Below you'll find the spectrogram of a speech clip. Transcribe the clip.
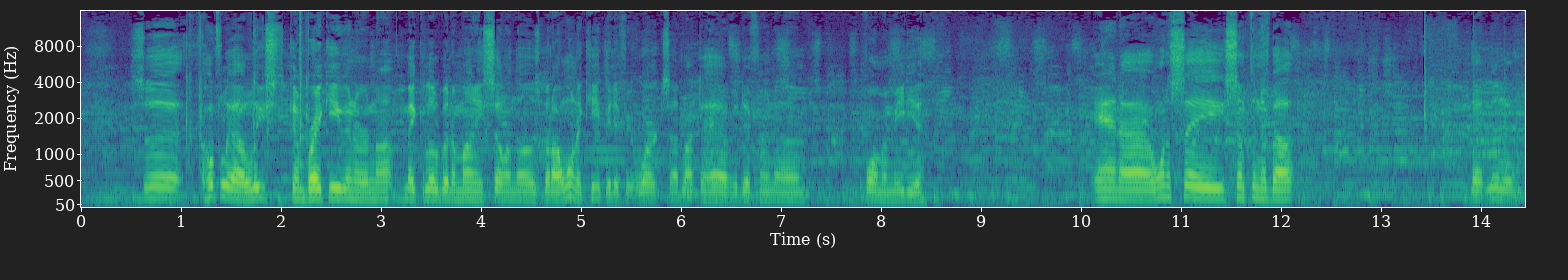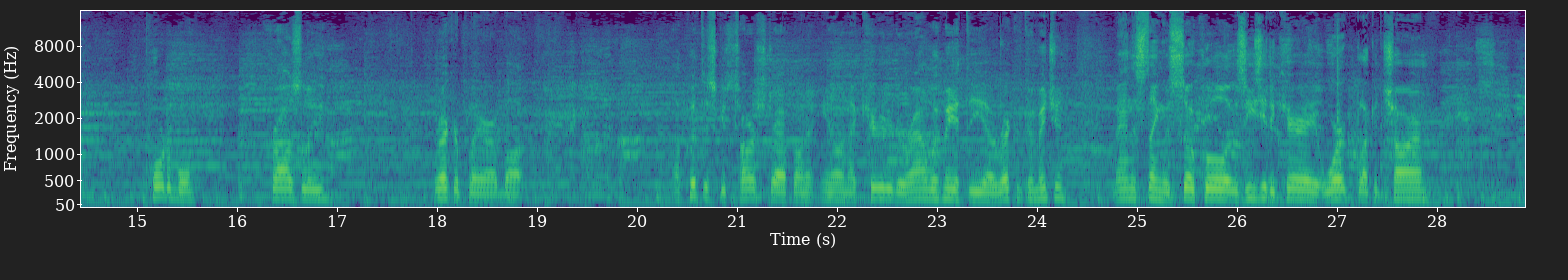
So hopefully I at least can break even or not make a little bit of money selling those, but I want to keep it if it works. I'd like to have a different uh, form of media. And uh, I want to say something about that little portable Crosley record player I bought. I put this guitar strap on it, you know, and I carried it around with me at the uh, record convention. Man, this thing was so cool. It was easy to carry. It worked like a charm.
